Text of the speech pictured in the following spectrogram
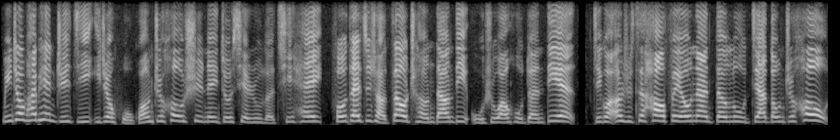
民众拍片直击，一阵火光之后，室内就陷入了漆黑。风灾至少造成当地五十万户断电。尽管二十四号费欧娜登陆加东之后，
